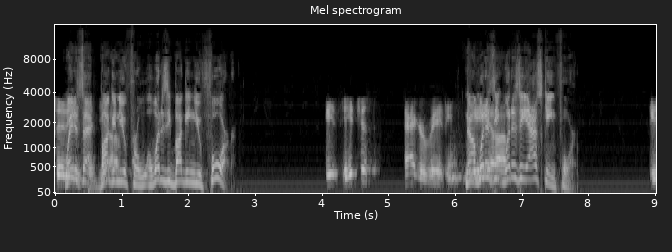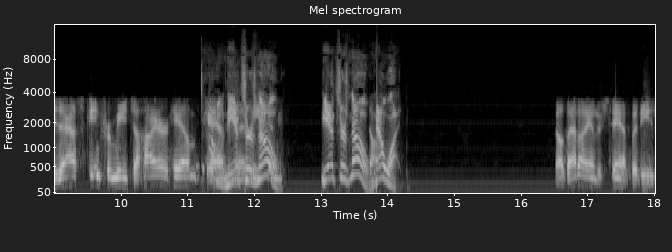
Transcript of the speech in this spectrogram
city. Wait a sec, but, bugging know, you for what is he bugging you for? He he's just aggravating. Now, he, what is he uh, what is he asking for? He's asking for me to hire him. Oh, and the answer is no. can- The answer is no. No. Now what? No, that I understand, but he's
